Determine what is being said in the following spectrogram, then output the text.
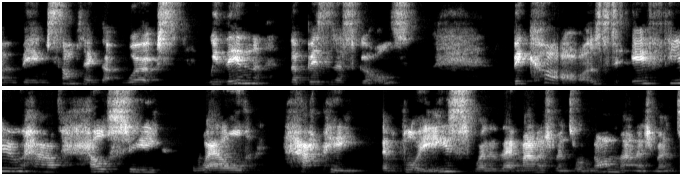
and being something that works within the business goals. Because if you have healthy, well, happy employees, whether they're management or non management,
